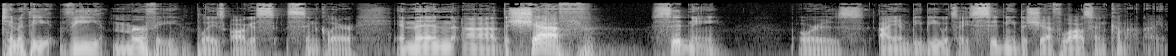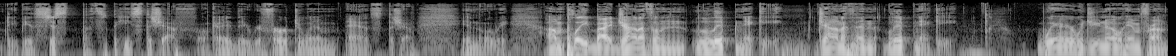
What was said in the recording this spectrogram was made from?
Timothy V. Murphy plays August Sinclair, and then uh, the chef Sydney, or as IMDb would say, Sydney the Chef Lawson. Come on, IMDb. It's just he's the chef. Okay, they refer to him as the chef in the movie. Um, played by Jonathan Lipnicki. Jonathan Lipnicki. Where would you know him from?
